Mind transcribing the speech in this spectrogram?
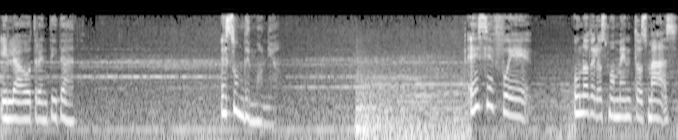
Y la otra entidad es un demonio. Ese fue uno de los momentos más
